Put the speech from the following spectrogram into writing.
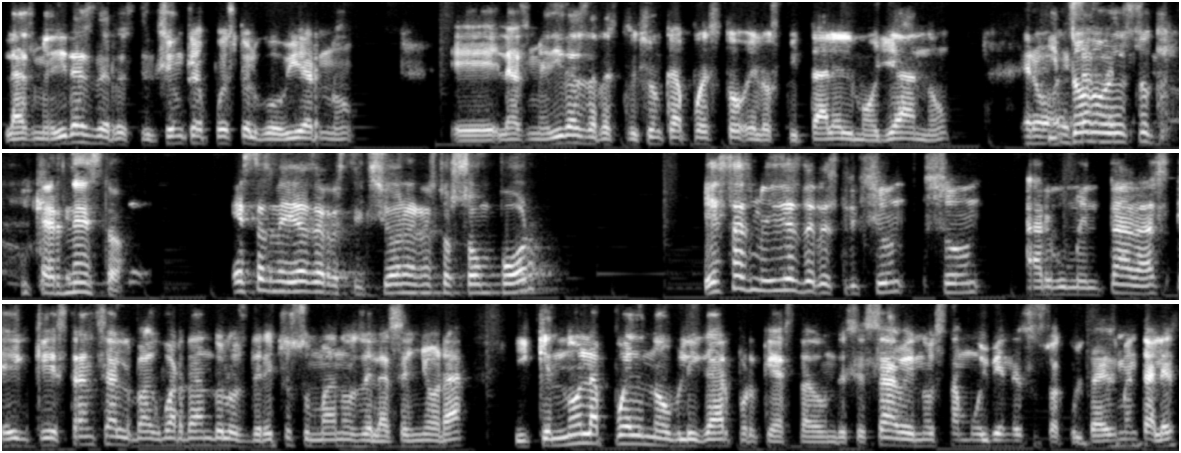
las medidas de restricción que ha puesto el gobierno, eh, las medidas de restricción que ha puesto el hospital El Moyano Pero y todo esto que Ernesto, estas medidas de restricción, Ernesto, son por... Estas medidas de restricción son argumentadas en que están salvaguardando los derechos humanos de la señora y que no la pueden obligar, porque hasta donde se sabe no está muy bien de sus facultades mentales,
